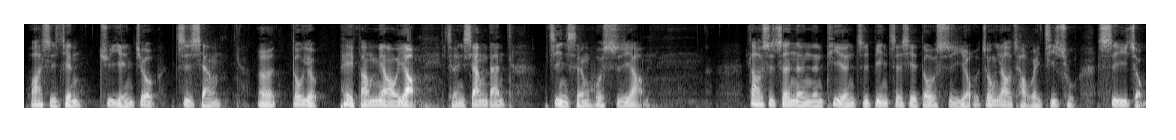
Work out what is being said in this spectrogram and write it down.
花时间去研究制香，而都有配方妙药，成香丹、敬神或施药。道士真人能替人治病，这些都是有中药草为基础，是一种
